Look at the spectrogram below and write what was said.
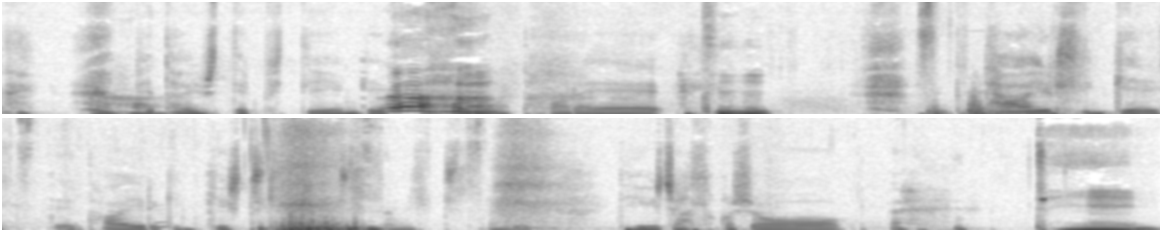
бид хоёр төр битгий ингээд бодохоорэ. Тий. Та хоёр л ингээд тэ та хоёрыг ингээрчлээ хэлсэн хэлчихсэн гэдэг. Тэгж болохгүй шүү. Тий.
